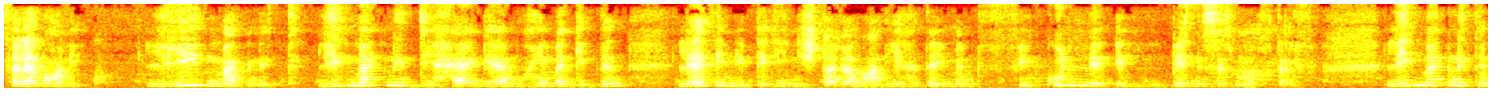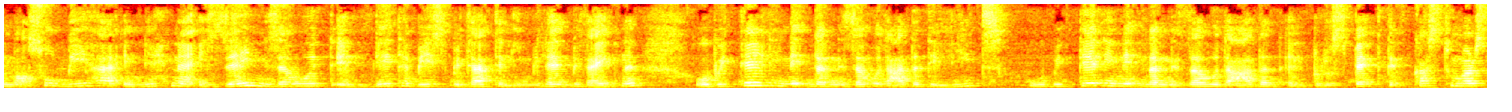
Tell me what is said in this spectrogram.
السلام عليكم. lead magnet. lead magnet دي حاجة مهمة جدا لازم نبتدي نشتغل عليها دايما في كل ال businesses المختلفة lead magnet المقصود بيها إن إحنا إزاي نزود ال database بتاعت الإيميلات بتاعتنا وبالتالي نقدر نزود عدد ال leads وبالتالي نقدر نزود عدد ال prospective customers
